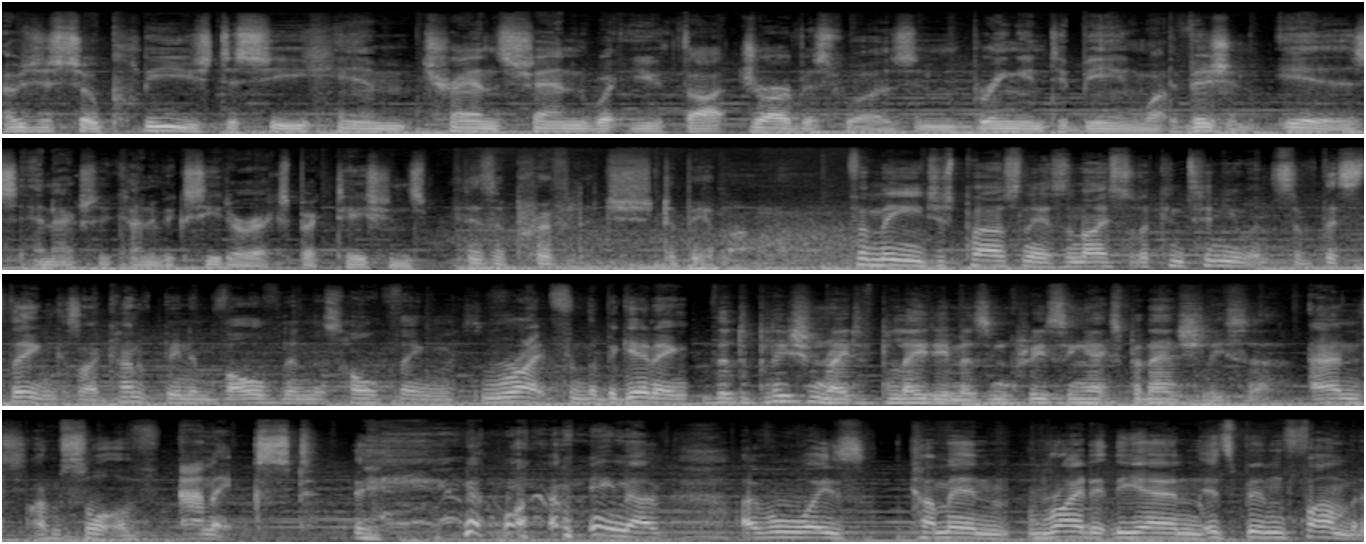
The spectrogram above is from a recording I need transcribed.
I was just so pleased to see him transcend what you thought Jarvis was and bring into being what the Vision is and actually kind of exceed our expectations. It is a privilege to be among them. For me, just personally, it's a nice sort of continuance of this thing because I've kind of been involved in this whole thing right from the beginning. The depletion rate of palladium is increasing exponentially, sir. And I'm sort of annexed. you know what I mean? I've, I've always come in right at the end. It's been fun, but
